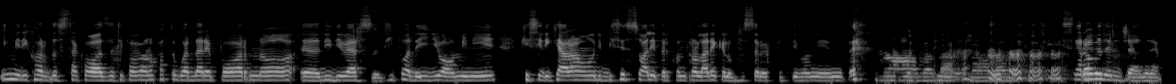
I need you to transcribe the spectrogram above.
io mi ricordo sta cosa, tipo avevano fatto guardare porno eh, di diverso tipo a degli uomini che si dichiaravano di bisessuali per controllare che lo fossero effettivamente. No, vabbè. no, vabbè, Una roba del genere.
